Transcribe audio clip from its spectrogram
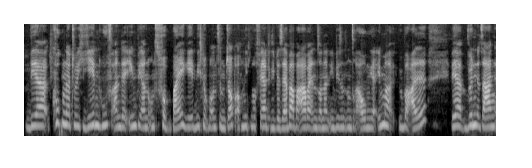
wir gucken natürlich jeden Huf an, der irgendwie an uns vorbeigeht, nicht nur bei uns im Job, auch nicht nur Pferde, die wir selber bearbeiten, sondern irgendwie sind unsere Augen ja immer überall. Wir würden sagen,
